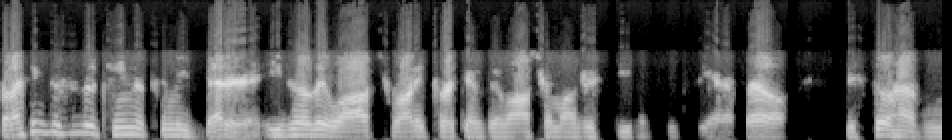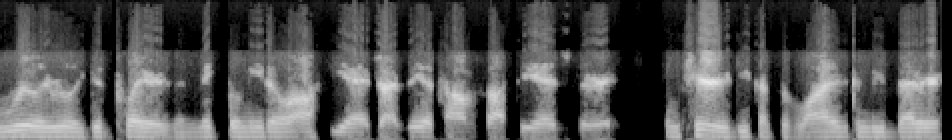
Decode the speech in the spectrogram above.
But I think this is a team that's going to be better. Even though they lost Ronnie Perkins, they lost Rhamondre Stevenson to the NFL, they still have really, really good players. And Nik Bonitto off the edge, Isaiah Thomas off the edge. Their interior defensive line is going to be better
